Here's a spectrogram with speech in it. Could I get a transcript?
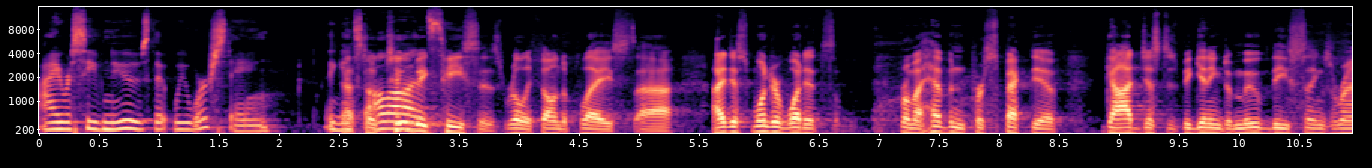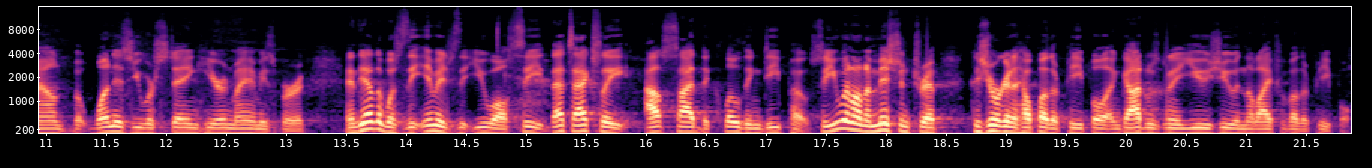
I received news that we were staying Yeah, so all two odds. big pieces really fell into place. Uh, I just wonder what it's from a heaven perspective. God just is beginning to move these things around. But one is you were staying here in Miamisburg, and the other was the image that you all see. That's actually outside the clothing depot. So you went on a mission trip because you were going to help other people, and God was going to use you in the life of other people.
